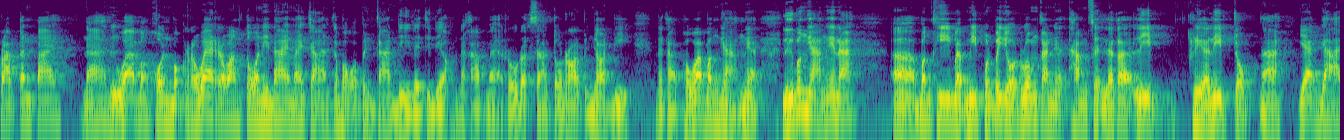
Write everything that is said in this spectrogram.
ปรับกันไปนะหรือว่าบางคนบอกระแวดระวังตัวนี่ได้ไหมอาจารย์ก็บอกว่าเป็นการดีเลยทีเดียวนะครับแหมรู้รักษาตัวรอดเป็นยอดดีนะครับ เพราะว่าบางอย่างเนี่ยหรือบางอย่างเนี่ยนะ บางทีแบบมีผลประโยชน์ร่วมกันเนี่ยทำเสร็จแล้วก็รีบเคลียร์รีบจบนะแยกย้าย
